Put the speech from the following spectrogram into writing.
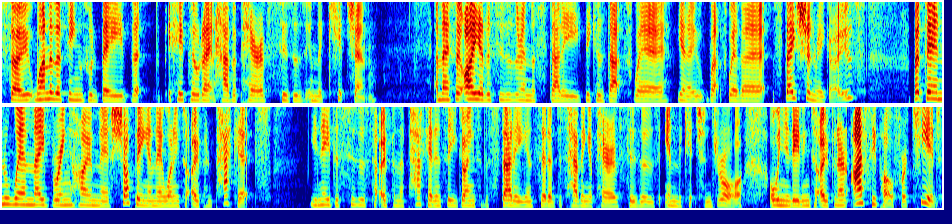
So, one of the things would be that people don't have a pair of scissors in the kitchen. And they say, oh, yeah, the scissors are in the study because that's where, you know, that's where the stationery goes. But then when they bring home their shopping and they're wanting to open packets, you need the scissors to open the packet. And so you're going to the study instead of just having a pair of scissors in the kitchen drawer, or when you're needing to open an icy pole for a kid.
